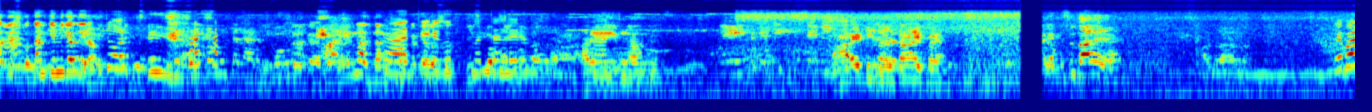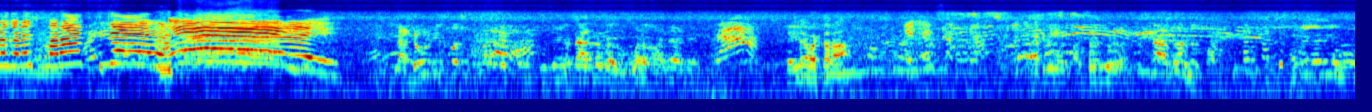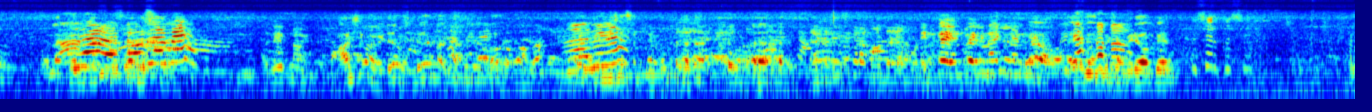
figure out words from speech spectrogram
తీసుకో దాని కిందికి వెళ్ళిరా. అరే ఏం కాదు. గణేష్ మహారాజ్ చైలా పట్టారా? ఆశీవా పెట్టాం ఎందుకంటే ఇంకా ఇంకా వినాయకుడు వీడియో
